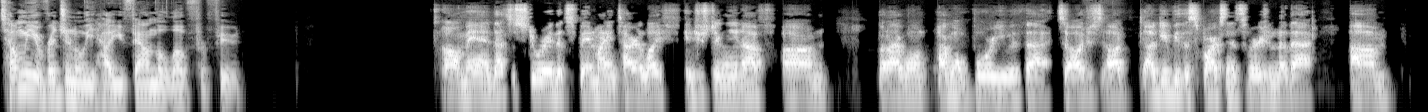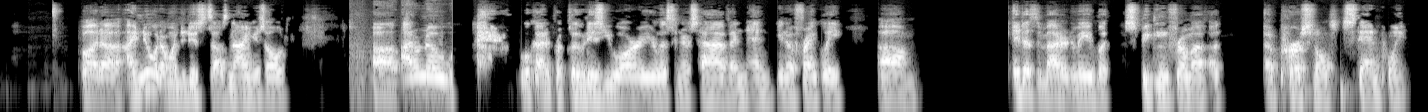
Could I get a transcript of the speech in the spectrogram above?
tell me originally how you found the love for food. Oh man, that's a story that spanned my entire life. Interestingly enough, um, but I won't. I won't bore you with that. So I'll just. I'll, I'll give you the SparkNotes version of that. Um, but uh, I knew what I wanted to do since I was nine years old. Uh, I don't know what kind of proclivities you are or your listeners have, and and you know, frankly, um, it doesn't matter to me. But speaking from a, a a personal standpoint.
